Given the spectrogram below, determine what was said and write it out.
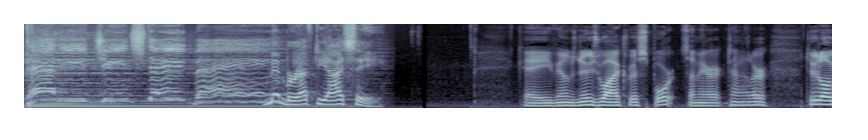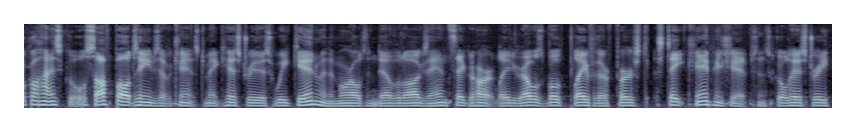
Petit Jean State Bank. Member FDIC. Okay, KVOM's Newswatch with Sports. I'm Eric Tyler. Two local high school softball teams have a chance to make history this weekend when the Morrilton Devil Dogs and Sacred Heart Lady Rebels both play for their first state championships in school history.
